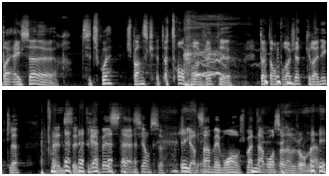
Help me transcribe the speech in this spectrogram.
Ben, hey, ça, euh, sais-tu quoi? Je pense que t'as ton projet de, t'as ton projet de chronique, là. C'est une très belle citation, ça. Je garde ça en mémoire. Je m'attends à voir ça dans le journal. puis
